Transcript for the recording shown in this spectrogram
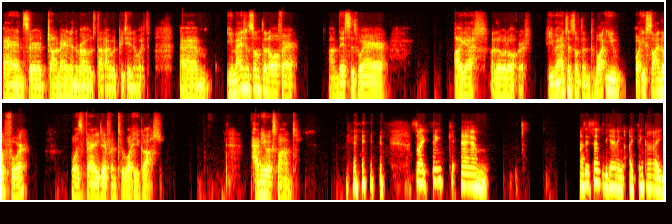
parents or John and Mary down the road that I would be dealing with. Um, you mentioned something off air, and this is where I get a little bit awkward. You mentioned something. What you what you signed up for was very different to what you got. Can you expand? so I think, um, as I said at the beginning, I think I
